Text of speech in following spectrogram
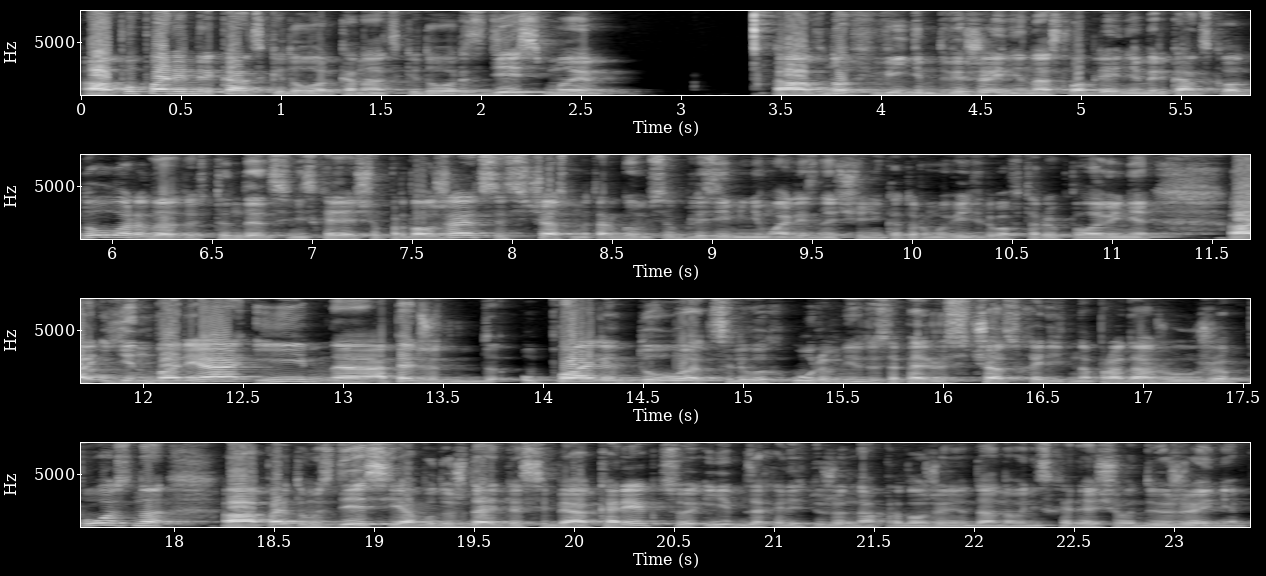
А по паре американский доллар, канадский доллар, здесь мы вновь видим движение на ослабление американского доллара, да, то есть тенденция нисходящая продолжается. Сейчас мы торгуемся вблизи минимальных значений, которые мы видели во второй половине а, января. И а, опять же упали до целевых уровней. То есть опять же сейчас входить на продажу уже поздно, поэтому здесь я буду ждать для себя коррекцию и заходить уже на продолжение данного нисходящего движения.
